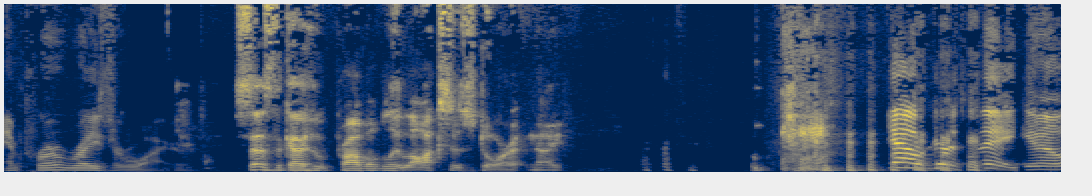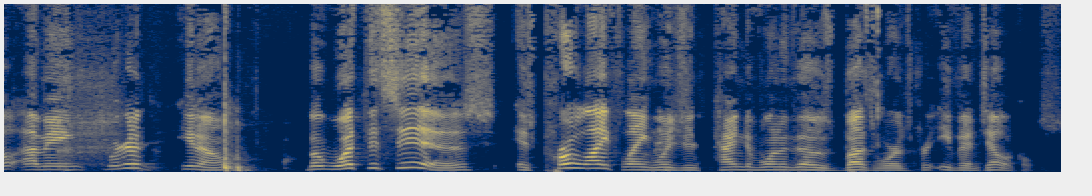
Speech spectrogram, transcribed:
and pro razor wire. Says the guy who probably locks his door at night. Yeah, I was gonna say, you know, I mean, we're gonna, you know, but what this is is pro life language is kind of one of those buzzwords for evangelicals.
